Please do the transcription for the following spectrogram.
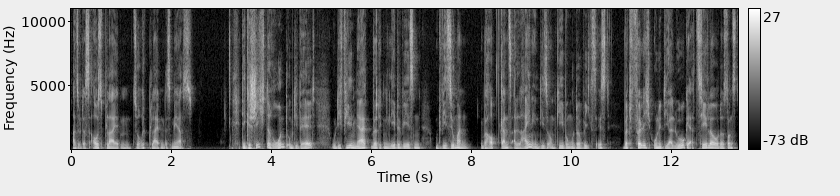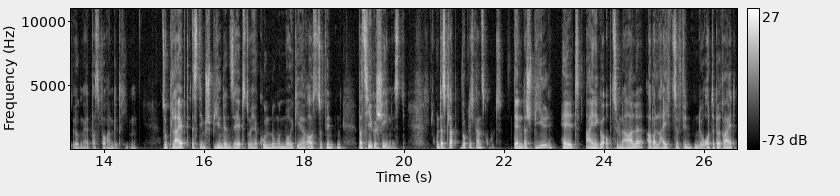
also das Ausbleiben, Zurückbleiben des Meers. Die Geschichte rund um die Welt und die vielen merkwürdigen Lebewesen und wieso man überhaupt ganz allein in dieser Umgebung unterwegs ist, wird völlig ohne Dialoge, Erzähler oder sonst irgendetwas vorangetrieben. So bleibt es dem Spielenden selbst durch Erkundung und Neugier herauszufinden, was hier geschehen ist. Und das klappt wirklich ganz gut. Denn das Spiel hält einige optionale, aber leicht zu findende Orte bereit,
